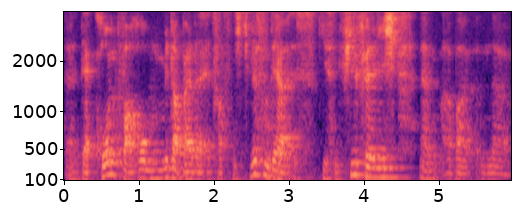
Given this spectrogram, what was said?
Äh, der Grund, warum Mitarbeiter etwas nicht wissen, der ist, die sind vielfältig, äh, aber eine,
